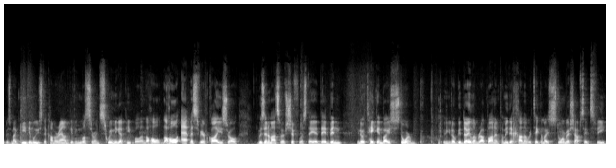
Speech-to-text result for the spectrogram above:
was Magidim who used to come around giving Musar and screaming at people, and the whole, the whole atmosphere of Klal Yisrael was in a massive of shiftless. They had, they had been, you know, taken by a storm you know, Gedolim, Rabbanim, Talmidei Chama were taken by storm by Shabsai Tzvi,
